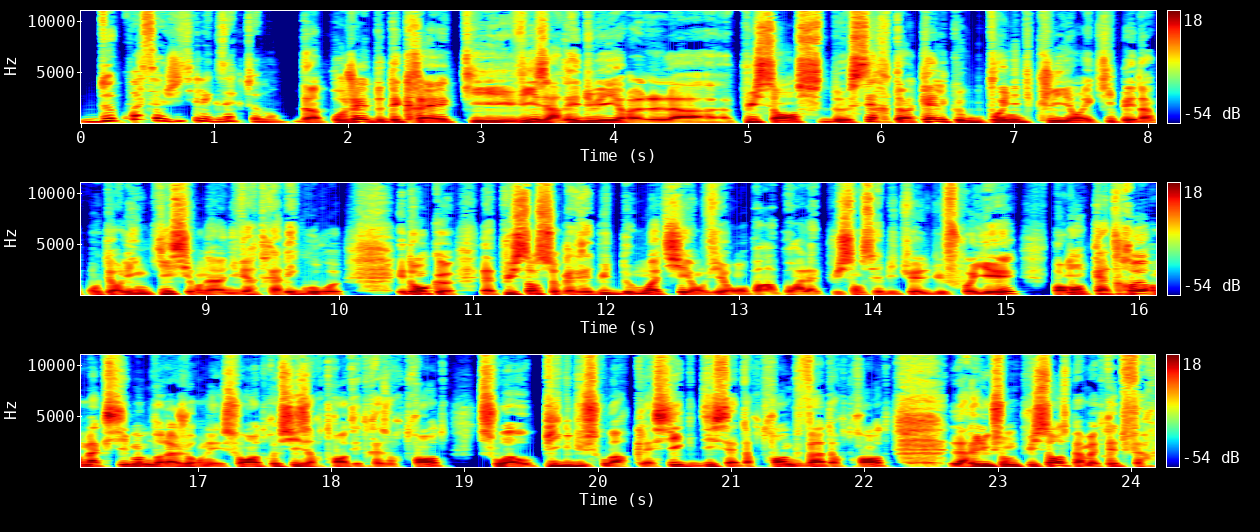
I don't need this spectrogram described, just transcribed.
De quoi s'agit-il exactement? D'un projet de décret qui vise à réduire la puissance de certains, quelques poignées de clients équipés d'un compteur Linky si on a un hiver très rigoureux. Et donc, euh, la puissance serait réduite de moitié environ par rapport à la puissance habituelle du foyer pendant 4 heures maximum dans la journée, soit entre 6h30 et 13h30, soit au pic du soir classique, 17h30, 20h30. La réduction de puissance permettrait de faire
